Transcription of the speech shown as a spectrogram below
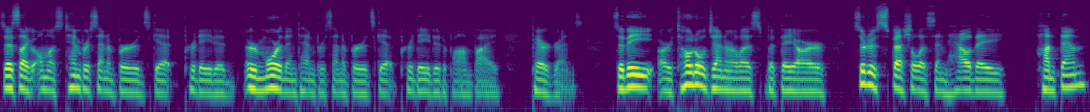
So it's like almost 10% of birds get predated, or more than 10% of birds get predated upon by peregrines. So they are total generalists, but they are sort of specialists in how they hunt them.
